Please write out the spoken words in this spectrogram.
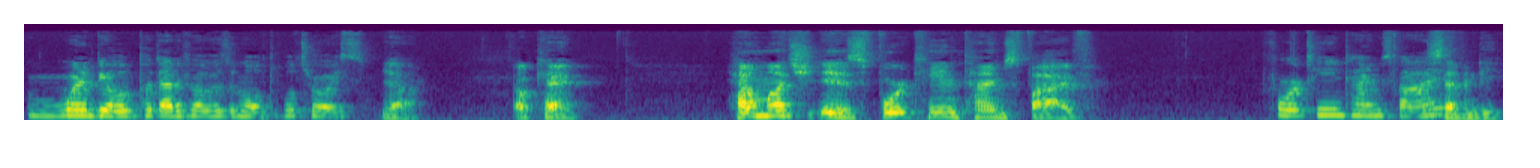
Wouldn't be able to put that if it was a multiple choice. Yeah. Okay. How much is 14 times 5? 14 times 5? 70.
